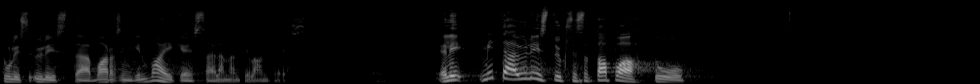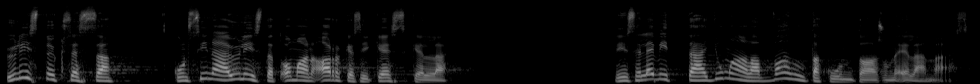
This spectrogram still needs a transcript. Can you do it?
tulisi ylistää varsinkin vaikeissa elämäntilanteissa. Eli mitä ylistyksessä tapahtuu? Ylistyksessä, kun sinä ylistät oman arkesi keskellä, niin se levittää Jumalan valtakuntaa sun elämääsi.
